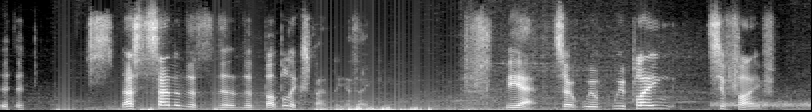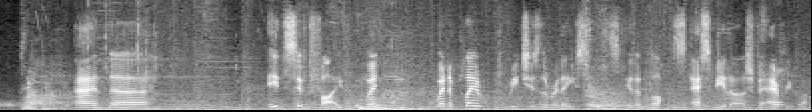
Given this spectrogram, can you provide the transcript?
That's the sound of the, the, the bubble expanding, I think. But yeah, so we we we're playing Civ 5. And uh, in Civ 5, when when a player reaches the Renaissance, it unlocks espionage for everyone.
